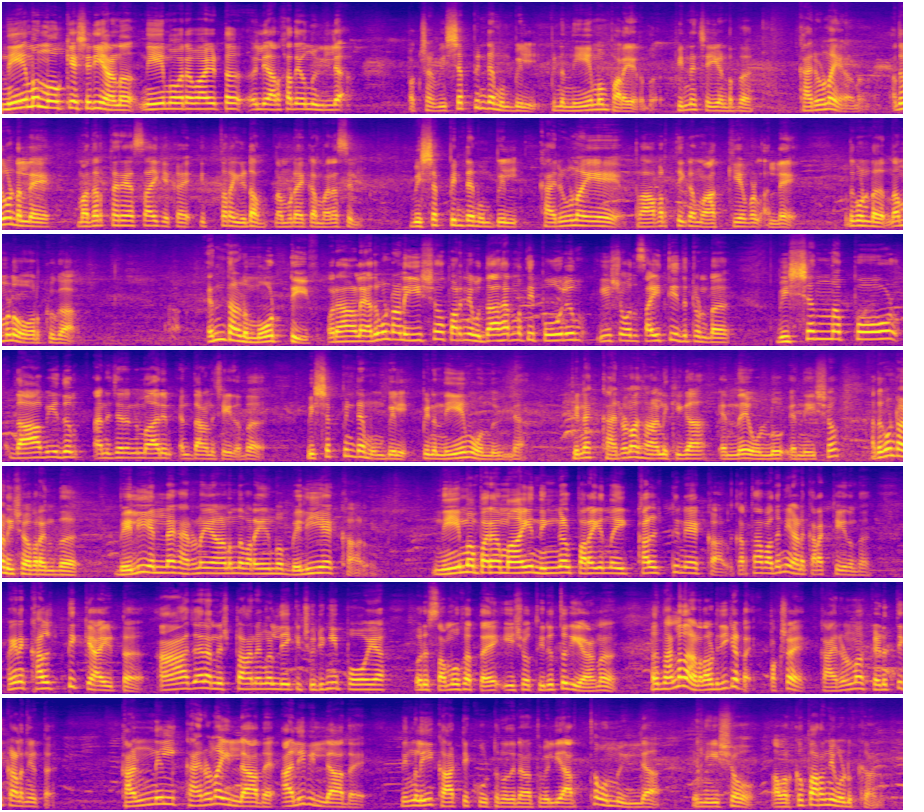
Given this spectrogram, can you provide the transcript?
നിയമം നോക്കിയാൽ ശരിയാണ് നിയമപരമായിട്ട് വലിയ അർഹതയൊന്നും ഇല്ല. പക്ഷെ വിശപ്പിന്റെ മുമ്പിൽ പിന്നെ നിയമം പറയരുത്. പിന്നെ ചെയ്യേണ്ടത് കരുണയാണ്. അതുകൊണ്ടല്ലേ മദർ തെരേസായിക്കൊക്കെ ഇത്ര ഇടം നമ്മുടെയൊക്കെ മനസ്സിൽ വിശപ്പിന്റെ മുമ്പിൽ കരുണയെ പ്രാവർത്തികമാക്കിയവൾ അല്ലേ? അതുകൊണ്ട് നമ്മൾ ഓർക്കുക എന്താണ് മോട്ടീവ് ഒരാളെ അതുകൊണ്ടാണ് ഈശോ പറഞ്ഞ ഉദാഹരണത്തിൽ പോലും ഈശോ അത് സൈറ്റ് ചെയ്തിട്ടുണ്ട്. വിശന്നപ്പോൾ ദാവീദും അനുജനന്മാരും എന്താണ് ചെയ്തത്? വിശപ്പിന്റെ മുമ്പിൽ പിന്നെ നിയമമൊന്നുമില്ല. പിന്നെ കരുണ കാണിക്കുക എന്നേ ഉള്ളൂ എന്ന് ഈശോ അതുകൊണ്ടാണ് ഈശോ പറയുന്നത് ബലിയല്ല കരുണയാണെന്ന് പറയുമ്പോൾ ബലിയേക്കാൾ നിയമപരമായി നിങ്ങൾ പറയുന്ന ഈ കൾട്ടിനേക്കാൾ കർത്താവ് അതിനെയാണ് കറക്റ്റ് ചെയ്യുന്നത്. അങ്ങനെ കൾട്ടിക്കായിട്ട് ആചാരാനുഷ്ഠാനങ്ങളിലേക്ക് ചുരുങ്ങിപ്പോയ ഒരു സമൂഹത്തെ ഈശോ തിരുത്തുകയാണ്. അത് നല്ലതാണ് അതവിടെ ഇരിക്കട്ടെ. പക്ഷേ കരുണ കെടുത്തിക്കളഞ്ഞിട്ട് കണ്ണിൽ കരുണയില്ലാതെ അലിവില്ലാതെ നിങ്ങൾ ഈ കാട്ടിക്കൂട്ടുന്നതിനകത്ത് വലിയ അർത്ഥമൊന്നുമില്ല എന്ന് ഈശോ അവർക്ക് പറഞ്ഞു കൊടുക്കുകയാണ്.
